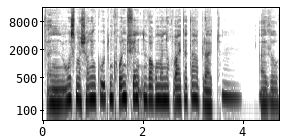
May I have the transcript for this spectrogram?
dann muss man schon einen guten Grund finden, warum man noch weiter da bleibt. Mhm. Also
